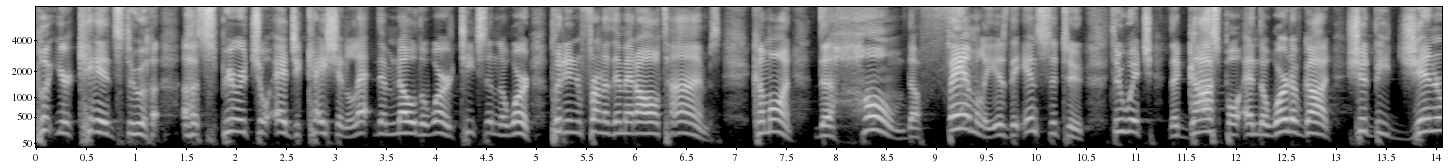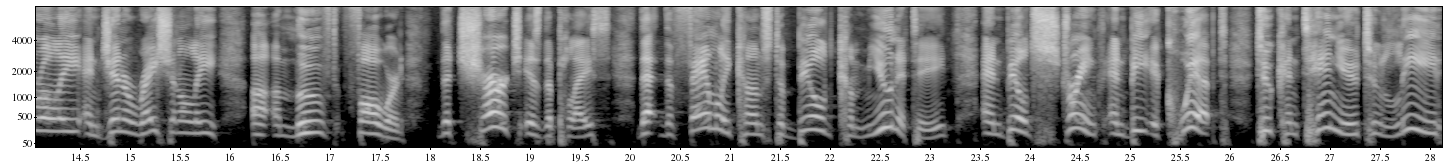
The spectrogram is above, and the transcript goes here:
Put your kids through a, a, spiritual education. Let them know the word. Teach them the word. Put it in front of them at all times. Come on. The home, the family is the institute through which the gospel and the word of God should be generally and generationally uh, uh moved forward. The church is the place that the family comes to build community and build strength and be equipped to continue to lead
